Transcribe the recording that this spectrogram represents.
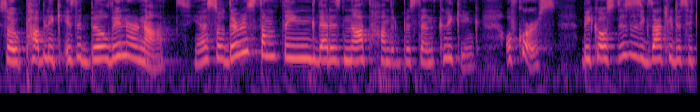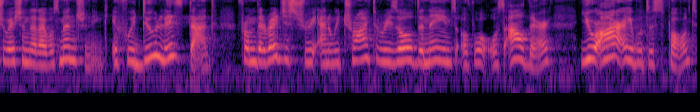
So public, is it built in or not? Yeah, so there is something that is not 100% clicking. Of course, because this is exactly the situation that I was mentioning. If we do list that from the registry and we try to resolve the names of what was out there, you are able to spot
